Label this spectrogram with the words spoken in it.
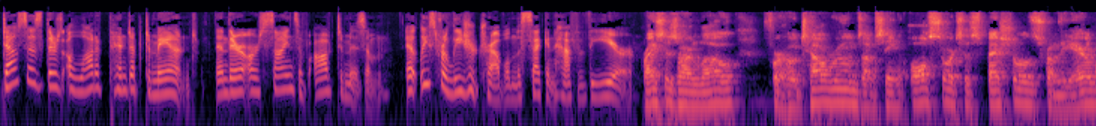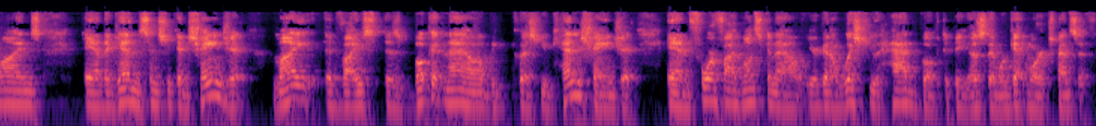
Dow says there's a lot of pent up demand, and there are signs of optimism, at least for leisure travel in the second half of the year. Prices are low for hotel rooms. I'm seeing all sorts of specials from the airlines. And again, since you can change it, my advice is book it now because you can change it. And four or five months from now, you're going to wish you had booked it because they will get more expensive.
